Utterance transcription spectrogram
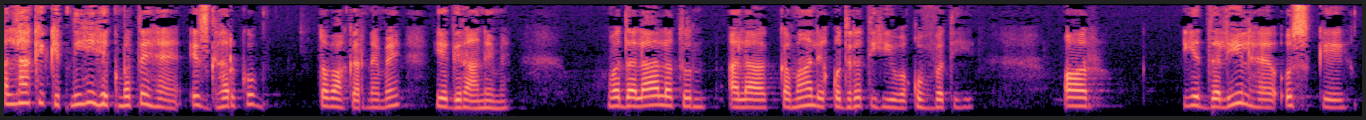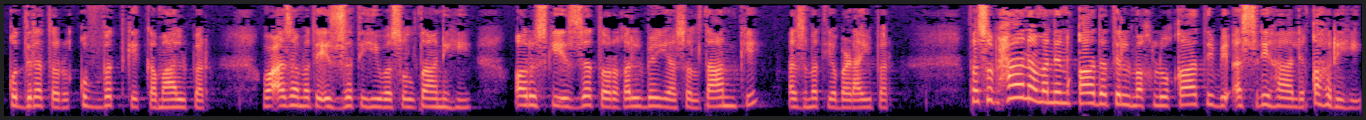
اللہ کی کتنی ہی حکمتیں ہیں اس گھر کو تباہ کرنے میں یا گرانے میں۔ وہ دلالت اللہ کمال قدرتی ہی و قوتی اور یہ دلیل ہے اس کے قدرت اور قوت کے کمال پر۔ وہ عظمت عزت ہی و سلطان ہی اور اس کی عزت اور غلبے یا سلطان کی عظمت یا بڑائی پر۔ فسبحان من انقادت المخلوقات باسرها لقهره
